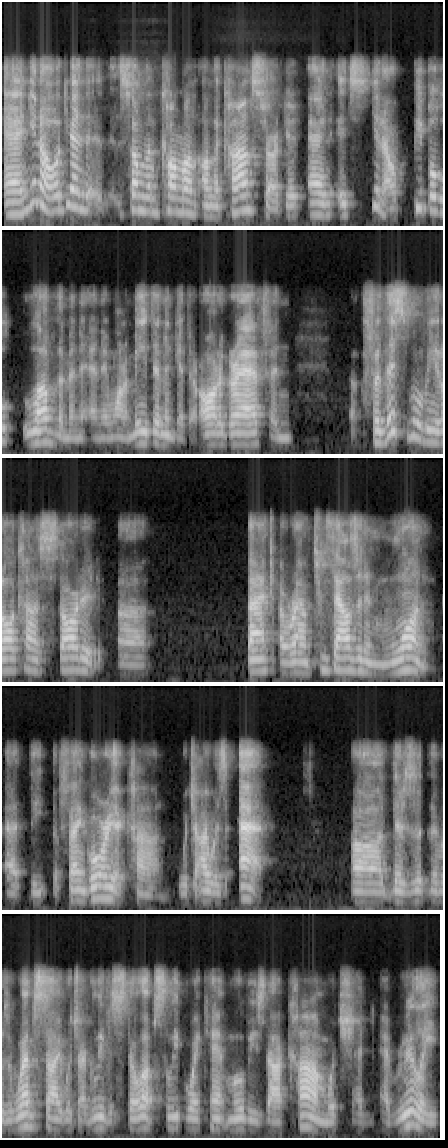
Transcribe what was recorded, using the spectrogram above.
and you know, again, some of them come on, on the con circuit, and it's you know, people love them and, and they want to meet them and get their autograph. And for this movie, it all kind of started uh, back around 2001 at the, the Fangoria Con, which I was at. Uh, there's a, there was a website which I believe is still up, sleepawaycampmovies.com, which had, had really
